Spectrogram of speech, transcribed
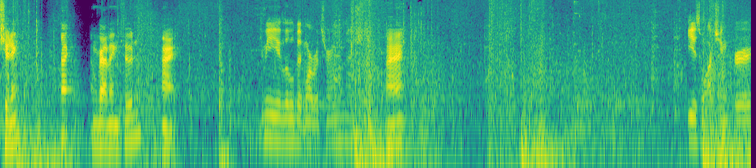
Shooting. I'm grabbing food. Alright. Give me a little bit more return, actually. Alright. He is watching for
